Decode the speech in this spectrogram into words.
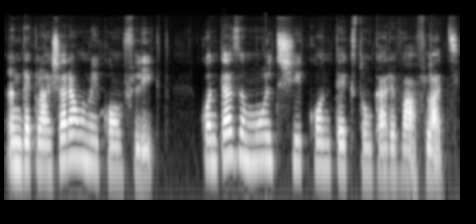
În declanșarea unui conflict, contează mult și contextul în care vă aflați.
